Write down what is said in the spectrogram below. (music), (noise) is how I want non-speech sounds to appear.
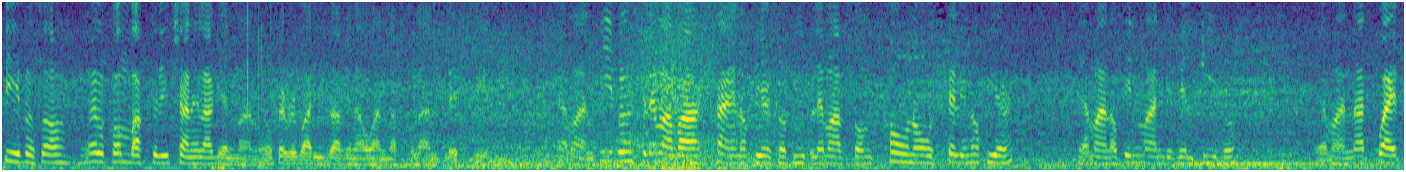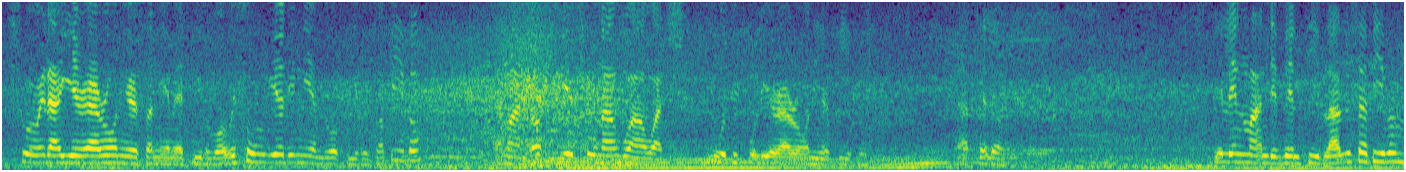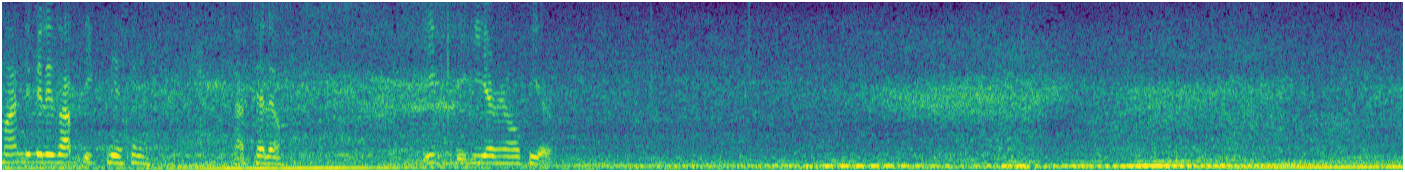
People, so welcome back to the channel again man. Hope everybody's having a wonderful and blessed day. Yeah man, people see them have a sign up here so people them have some townhouse selling up here. Yeah man, up in Mandeville people. Yeah man, not quite sure whether here around here so name it people, but we soon get the name though people. So people, yeah man, just stay tuned and go and watch. Beautiful here around here people. I tell you. Still in Mandeville people. As we say people, Mandeville is a big place, you know. I tell you. Big, big area up here.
